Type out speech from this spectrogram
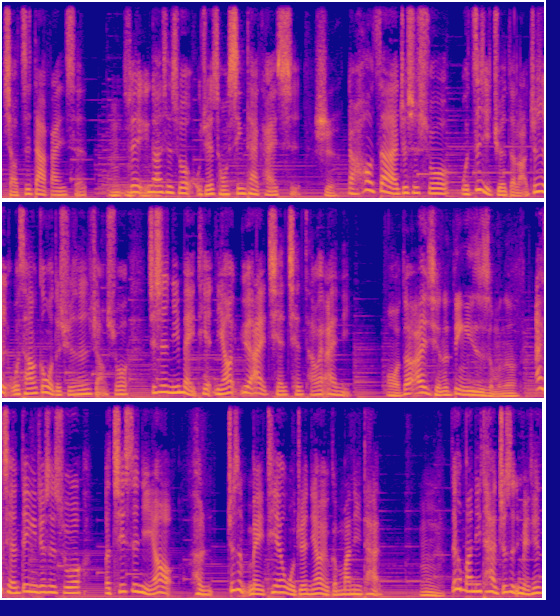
小资大翻身。嗯所以应该是说，我觉得从心态开始，是然后再来就是说，我自己觉得啦，就是我常常跟我的学生讲说，其实你每天你要越爱钱，钱才会爱你。哦，但爱钱的定义是什么呢？爱钱的定义就是说，呃，其实你要很，就是每天我觉得你要有个 money time。嗯这个 money time 就是你每天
